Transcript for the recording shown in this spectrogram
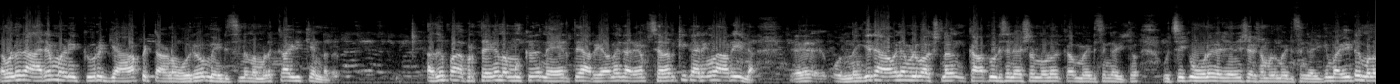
നമ്മളൊരു അരമണിക്കൂർ ഗ്യാപ്പ് ഇട്ടാണ് ഓരോ മെഡിസിനും നമ്മൾ കഴിക്കേണ്ടത്. അത് പ്രത്യേകം നമുക്ക് നേരത്തെ അറിയാവുന്ന കാര്യം ചിലർക്ക് കാര്യങ്ങൾ അറിയില്ല. ഒന്നെങ്കിൽ രാവിലെ നമ്മൾ ഭക്ഷണം കാപ്പി കുടിച്ചതിന് ശേഷം നമ്മൾ മെഡിസിൻ കഴിക്കും. ഉച്ചയ്ക്ക് ഊണ് കഴിഞ്ഞതിന് ശേഷം നമ്മൾ മെഡിസിൻ കഴിക്കും. വൈകിട്ട് നമ്മൾ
